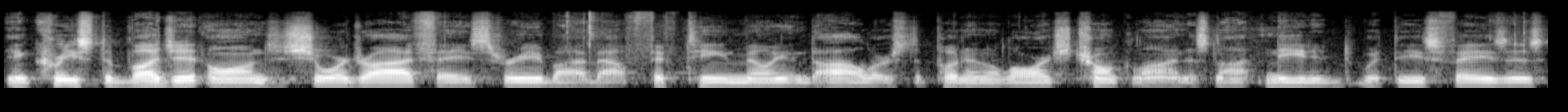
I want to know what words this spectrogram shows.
increase the budget on Shore Drive Phase Three by about $15 million to put in a large trunk line that's not needed with these phases.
